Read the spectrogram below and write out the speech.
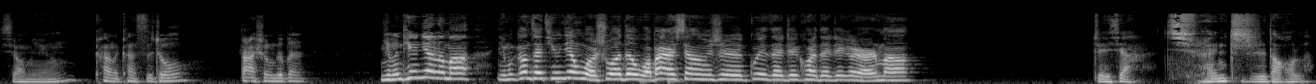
小明看了看四周，大声的问：“你们听见了吗？你们刚才听见我说的，我爸像是跪在这块的这个人吗？”这下。全知道了。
